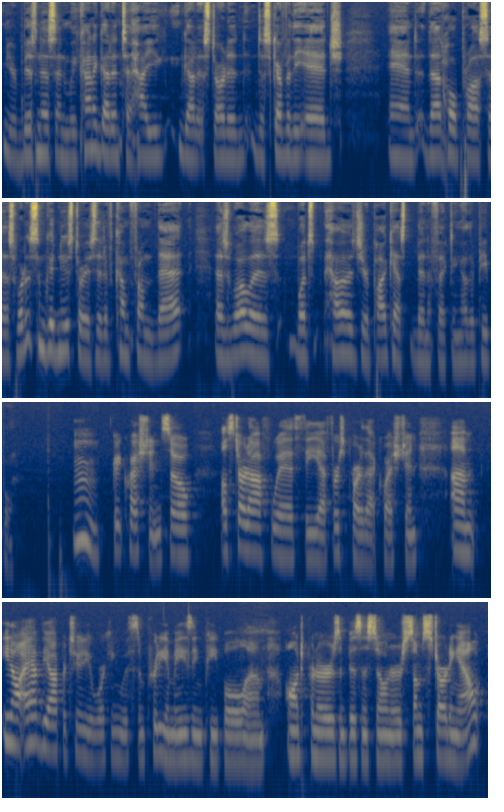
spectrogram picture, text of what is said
your business, and we kind of got into how you got it started. Discover the edge, and that whole process. What are some good news stories that have come from that, as well as what's how has your podcast been affecting other people? Mm, great question. So I'll start off with the uh, first part of that question. Um, you know, I have the opportunity of working with some pretty amazing people, um, entrepreneurs and business owners, some starting out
